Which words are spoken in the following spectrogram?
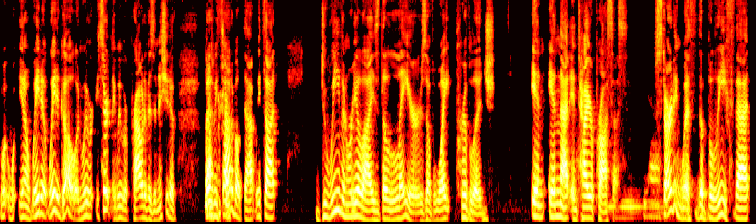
w- you know way to way to go and we were certainly we were proud of his initiative but yeah, as we thought sure. about that we thought do we even realize the layers of white privilege in in that entire process? Yeah. starting with the belief that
